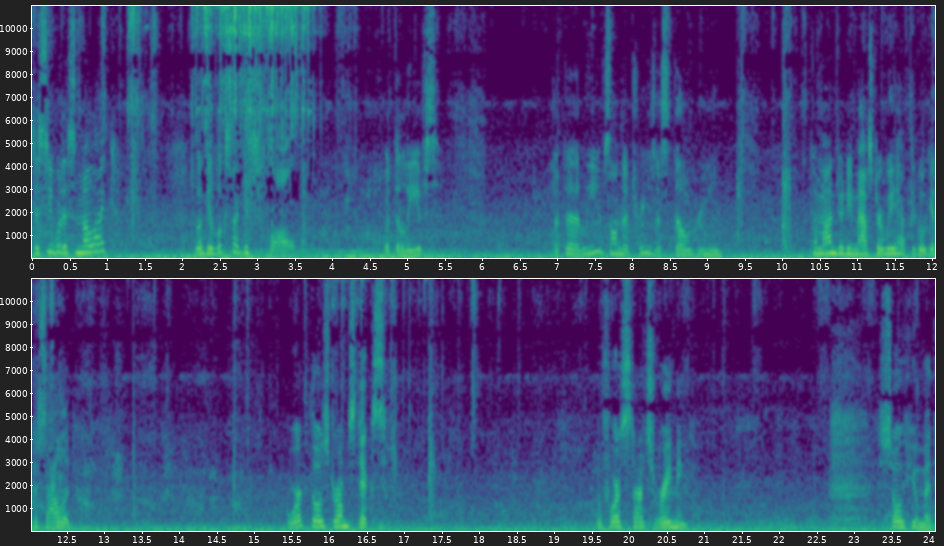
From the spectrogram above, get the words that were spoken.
to see what it smell like? Look, it looks like it's fall with the leaves. But the leaves on the trees are still green. Come on, duty master, we have to go get a salad. Work those drumsticks before it starts raining. So humid.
